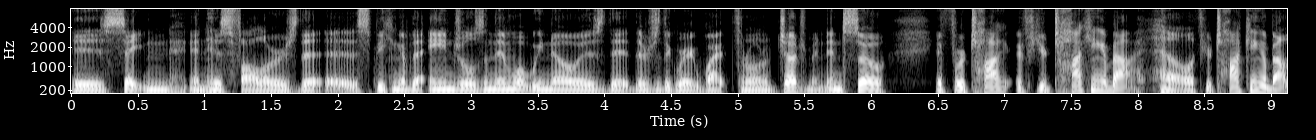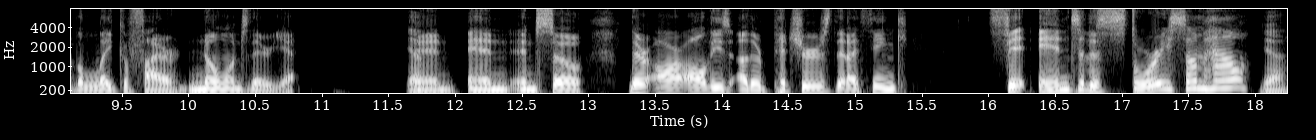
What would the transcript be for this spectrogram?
is Satan and his followers. That uh, speaking of the angels, and then what we know is that there's the great white throne of judgment. And so, if we're talking, if you're talking about hell, if you're talking about the lake of fire, no one's there yet. Yep. And and and so there are all these other pictures that I think fit into the story somehow. Yeah.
